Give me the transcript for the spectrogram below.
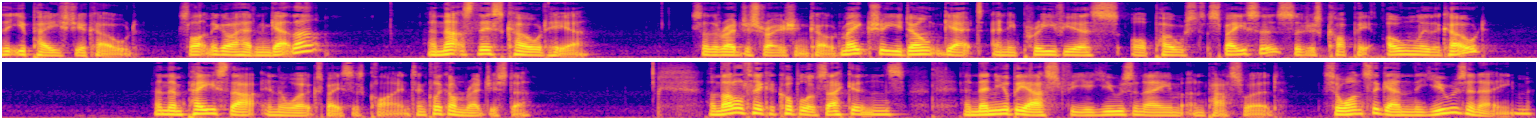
that you paste your code. So let me go ahead and get that. And that's this code here. So the registration code. Make sure you don't get any previous or post spaces, so just copy only the code and then paste that in the Workspaces client and click on Register. And that'll take a couple of seconds, and then you'll be asked for your username and password. So, once again, the username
